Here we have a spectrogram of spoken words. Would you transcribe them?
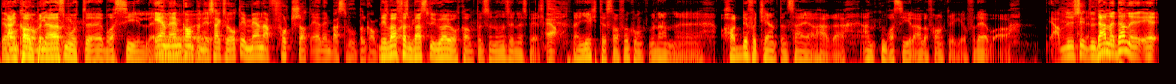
det Den var kampen deres mot uh, Brasil er 1-1-kampen i 86 mener jeg fortsatt er den beste fotballkampen. Det er i hvert fall den beste uavgjort-kampen som noensinne er spilt. Ja. Den gikk til straffekonk, men den uh, hadde fortjent en seier her, uh, enten Brasil eller Frankrike, for det var. Ja, du, du, Den, er- den er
